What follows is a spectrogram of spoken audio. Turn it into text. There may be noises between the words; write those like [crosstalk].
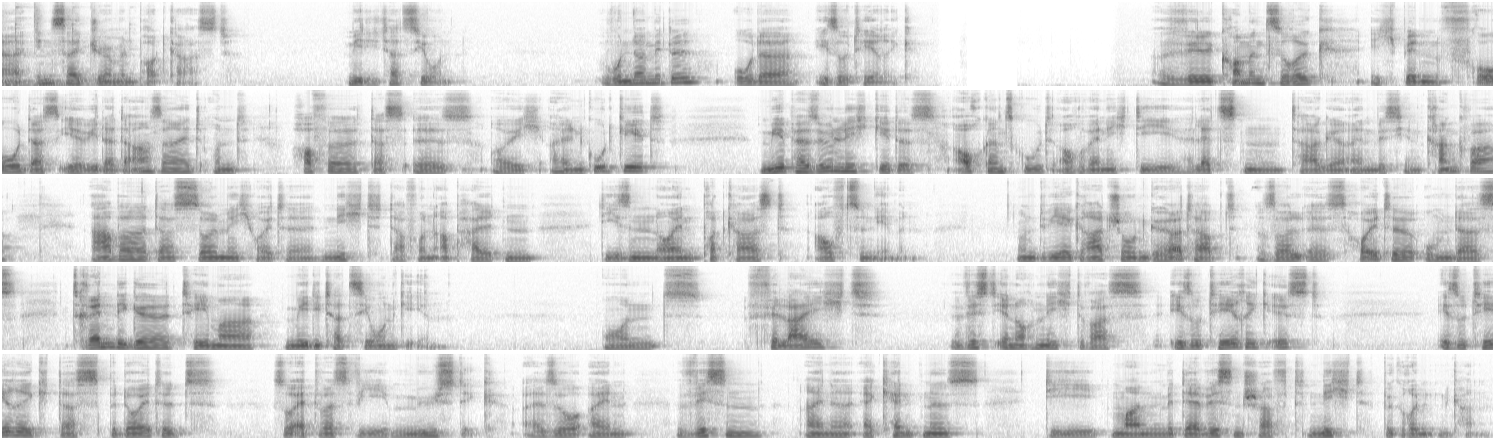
Der Inside German Podcast. Meditation. Wundermittel oder Esoterik? Willkommen zurück. Ich bin froh, dass ihr wieder da seid und hoffe, dass es euch allen gut geht. Mir persönlich geht es auch ganz gut, auch wenn ich die letzten Tage ein bisschen krank war. Aber das soll mich heute nicht davon abhalten, diesen neuen Podcast aufzunehmen. Und wie ihr gerade schon gehört habt, soll es heute um das trendige Thema Meditation gehen. Und vielleicht wisst ihr noch nicht, was Esoterik ist. Esoterik, das bedeutet so etwas wie Mystik, also ein Wissen, eine Erkenntnis, die man mit der Wissenschaft nicht begründen kann.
